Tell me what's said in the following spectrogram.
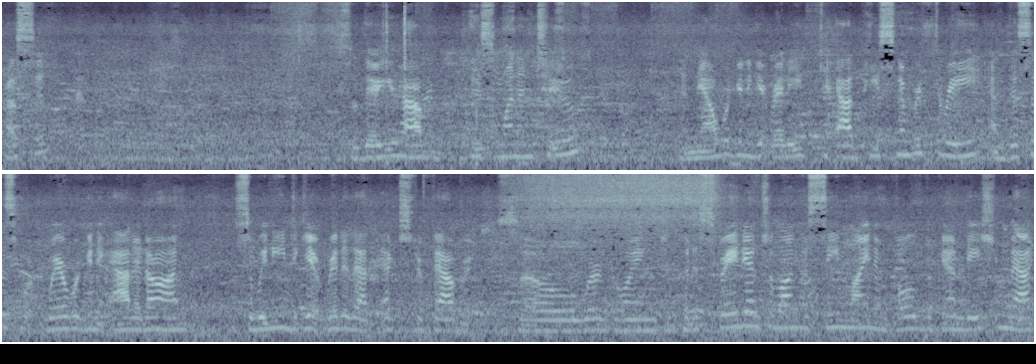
press it. So there you have piece one and two. And now we're gonna get ready to add piece number three, and this is where we're gonna add it on. So we need to get rid of that extra fabric. So we're going to put a straight edge along the seam line and fold the foundation back.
